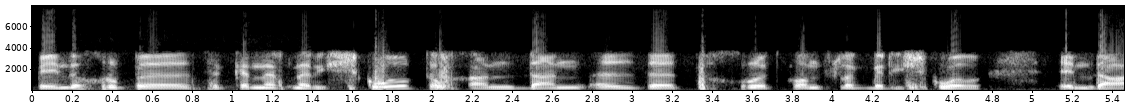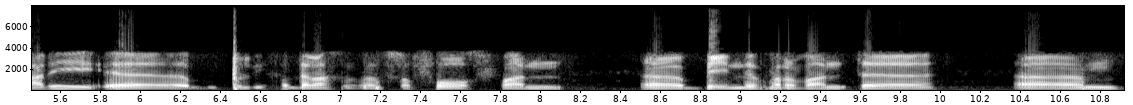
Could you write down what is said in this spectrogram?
bendegroepe se kinders na die skool toe gaan, dan is dit groot konflik by die skool en daardie uh eh, politiegedrag is as gevolg van uh bendeverwante ehm um,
